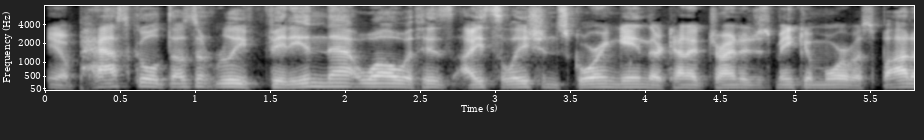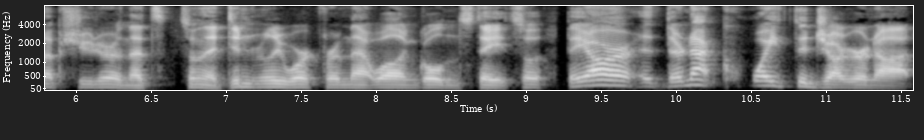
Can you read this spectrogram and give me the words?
you know, Paschall doesn't really fit in that well with his isolation scoring game. They're kind of trying to just make him more of a spot up shooter, and that's something that didn't really work for him that well in Golden State. So they are they're not quite the juggernaut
